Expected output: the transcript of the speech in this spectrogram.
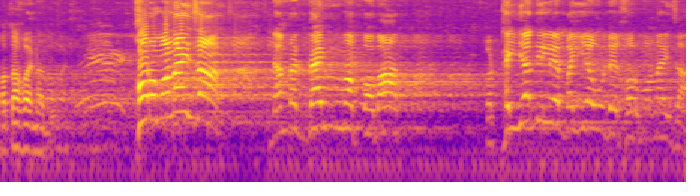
কথা হয় না কর্ম নাই যা। আমরা গ্রাম্য প্রবাদ। ঠাইয়া দিলে বাইয়া উঠে কর্ম নাই যা।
